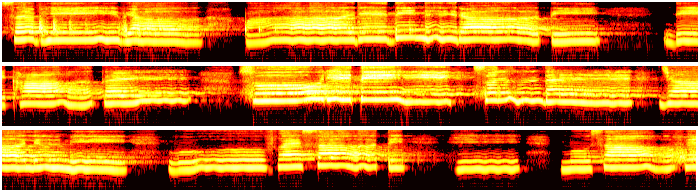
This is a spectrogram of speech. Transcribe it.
सभी व्यापार दिन राती दिखा कर सूरते सुंदर जाल में वो फसाते हैं। मुसाफिर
